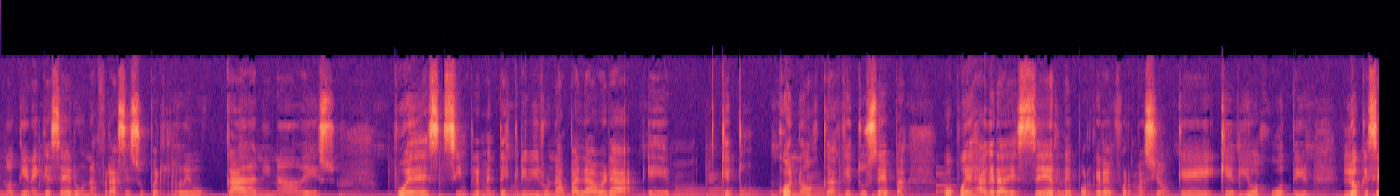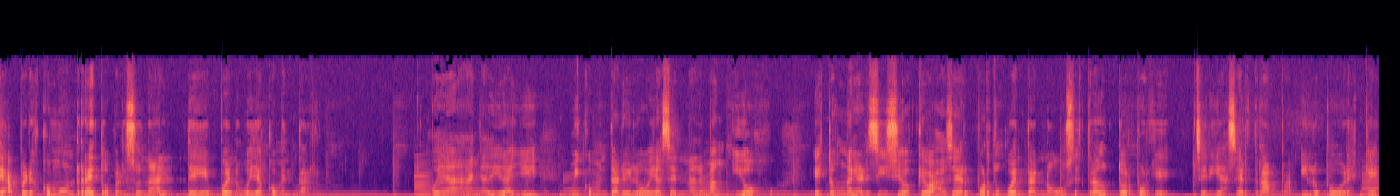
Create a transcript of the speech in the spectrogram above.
No tiene que ser una frase súper rebuscada ni nada de eso. Puedes simplemente escribir una palabra em, que tú conozcas, que tú sepas, o puedes agradecerle porque la información que, que dio es útil, lo que sea, pero es como un reto personal de, bueno, voy a comentar. Voy a añadir allí mi comentario y lo voy a hacer en alemán. Y ojo, esto es un ejercicio que vas a hacer por tu cuenta. No uses traductor porque sería hacer trampa. Y lo peor es que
